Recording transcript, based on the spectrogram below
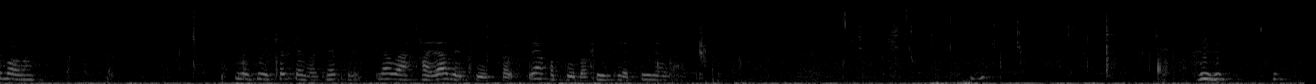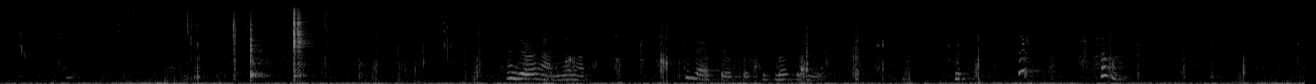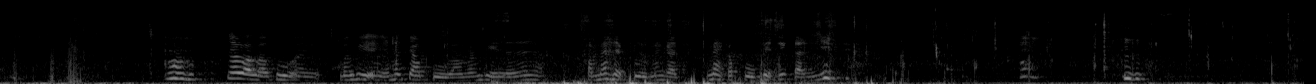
บอกว่ามันคือชัดเจนกับเพชรเลยแล้วว่าใครเล่าไปปลูกกับแรกกับปลูกแบบคือเพชรที่แล้วว่าท่านจะไปถามแล้วว่าที่แรกเปิดปลูกพริกบ่เป็นเนี่ยแล้วว่ากับปลูกเอง บางทีเองถ้าเจ้าปลูกอะมันเพีแล้วเนี่ยเขาแม่แต่ปลูกมันกันแม่กับปลูกเพชรด้วยกันนี่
